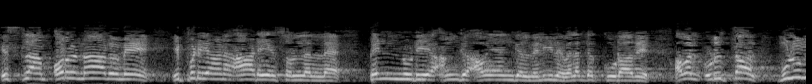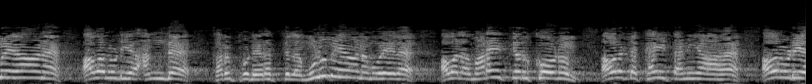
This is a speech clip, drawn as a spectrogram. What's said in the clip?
இஸ்லாம் ஒரு நாளுமே இப்படியான ஆடையை சொல்லல பெண்ணுடைய அங்கு அவயங்கள் வெளியில விளங்கக்கூடாது. அவள் உடுத்தால் முழுமையான அவளுடைய அந்த கருப்பு நிறத்துல முழுமையான முறையில அவளை மறைத்திருக்கணும். அவளுடைய கை தனியாக அவளுடைய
